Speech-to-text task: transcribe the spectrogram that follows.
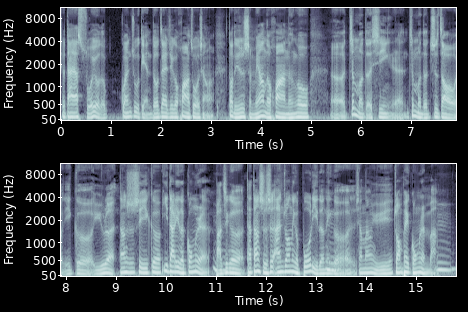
就大家所有的关注点都在这个画作上了，到底是什么样的画能够，呃，这么的吸引人，这么的制造一个舆论？当时是一个意大利的工人把这个，他当时是安装那个玻璃的那个，相当于装配工人吧，嗯，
